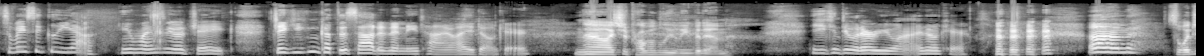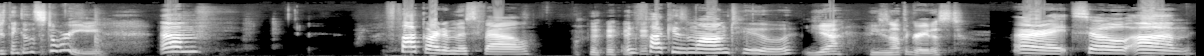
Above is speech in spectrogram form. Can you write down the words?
So basically, yeah, he reminds me of Jake. Jake, you can cut this out at any time. I don't care. No, I should probably leave it in. You can do whatever you want. I don't care. Um, so, what'd you think of the story? um, fuck Artemis Fowl. And fuck his mom, too. yeah, he's not the greatest. Alright, so, um,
